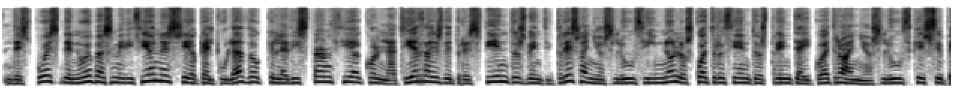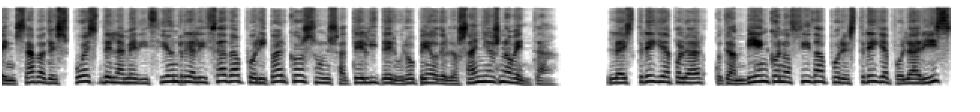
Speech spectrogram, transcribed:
después de nuevas mediciones se ha calculado que la distancia con la Tierra es de 323 años luz y no los 434 años luz que se pensaba después de la medición realizada por Hipparcos un satélite europeo de los años 90. La estrella polar, o también conocida por estrella polaris,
